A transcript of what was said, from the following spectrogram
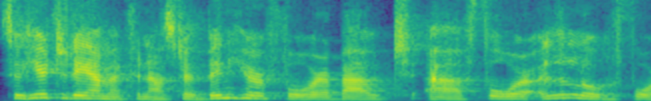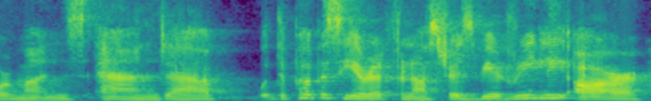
So here today, I'm at Finastra. I've been here for about uh, four, a little over four months. And uh, the purpose here at Finastra is we really are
